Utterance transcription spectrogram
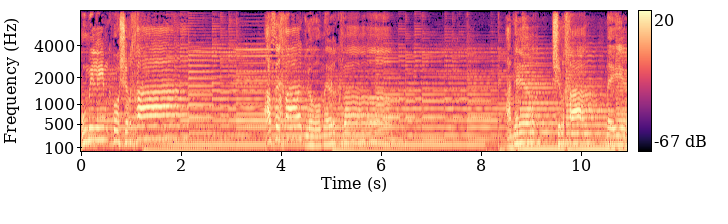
ומילים כמו שלך, אף אחד לא אומר כבר. הנר שלך מאיר,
